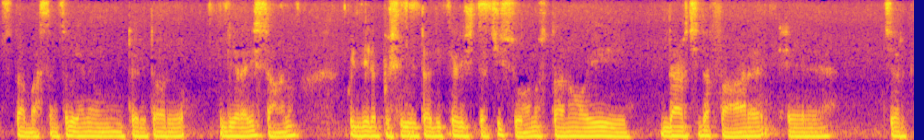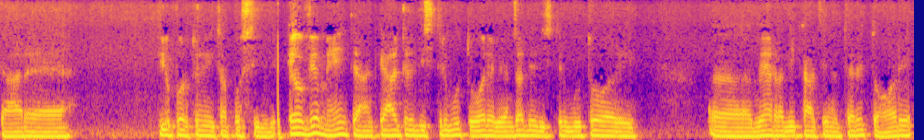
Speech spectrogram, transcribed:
sta abbastanza bene, è un territorio direi sano quindi le possibilità di crescita ci sono, sta a noi darci da fare e cercare più opportunità possibili. E ovviamente anche altri distributori, abbiamo già dei distributori eh, ben radicati nel territorio,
